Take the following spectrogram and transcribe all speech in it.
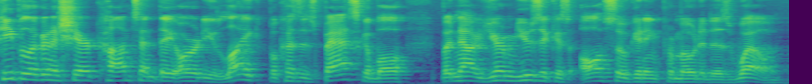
people are going to share content they already like because it's basketball, but now your music is also getting promoted as well.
